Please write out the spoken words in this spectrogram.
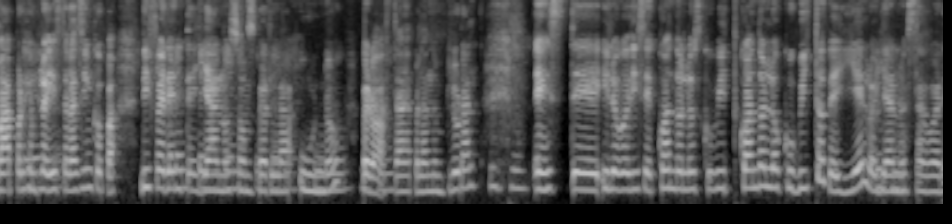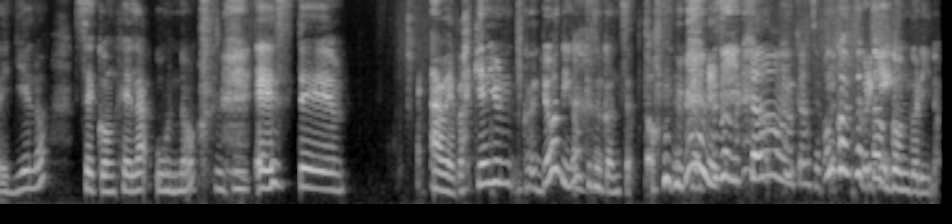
ah, por ejemplo, ahí está la síncopa, diferente ya no son perla uno, pero está hablando en plural. Este, y luego dice, cuando los cubit, cuando lo cubito de hielo ya no es agua de hielo, se congela uno. Este, a ver, aquí hay un. Yo digo que es un concepto. es un, todo un concepto. Un concepto gongorino.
